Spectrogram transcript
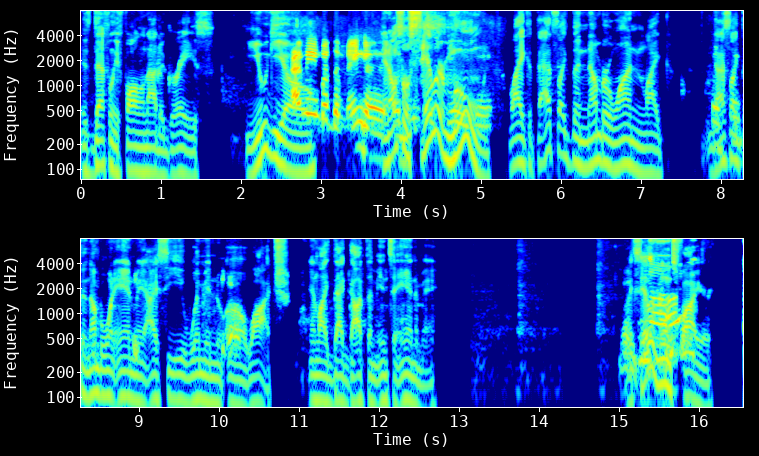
It's definitely fallen out of grace. Yu-Gi-Oh! I mean, but the manga and also of this is Sailor Moon. good. Like that's like the number one like that's like the number one anime I see women uh, watch, and like that got them into anime. Like Sailor Nah, Moon's fire.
